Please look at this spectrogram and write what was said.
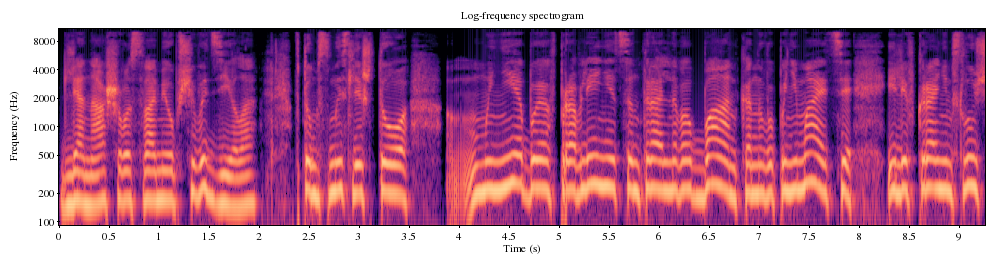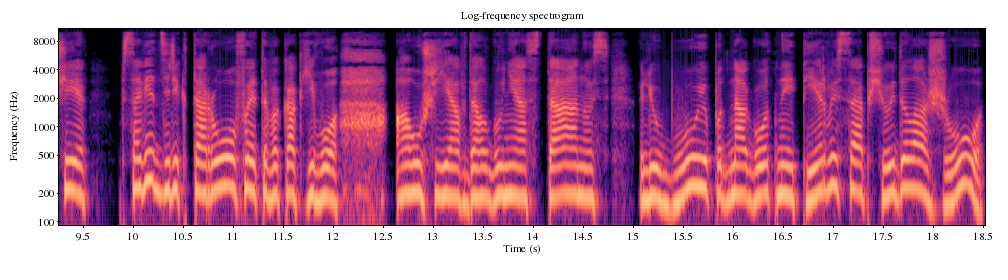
для нашего с вами общего дела, в том смысле, что мне бы в правлении Центрального банка, ну вы понимаете, или в крайнем случае в совет директоров этого, как его, а уж я в долгу не останусь, любую подноготные первый сообщу и доложу.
